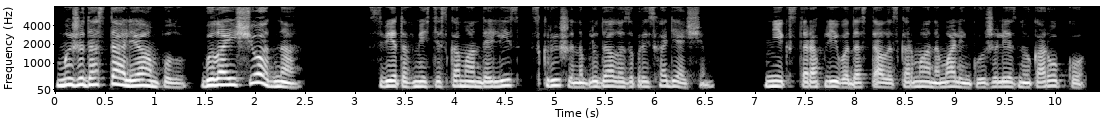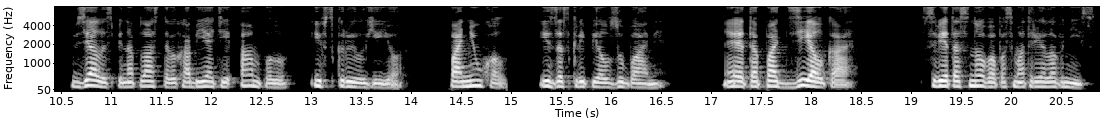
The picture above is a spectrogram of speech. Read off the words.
Мы же достали ампулу. Была еще одна. Света вместе с командой Лис с крыши наблюдала за происходящим. Ник торопливо достал из кармана маленькую железную коробку, взял из пенопластовых объятий ампулу и вскрыл ее. Понюхал и заскрипел зубами. «Это подделка!» Света снова посмотрела вниз.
